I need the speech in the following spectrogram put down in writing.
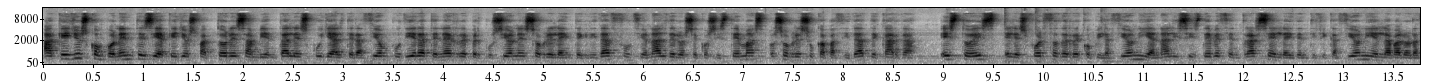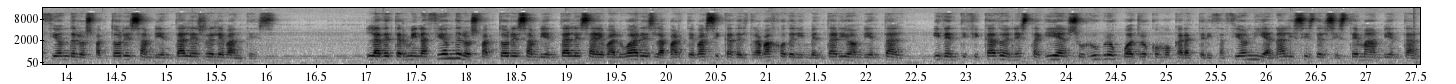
aquellos componentes y aquellos factores ambientales cuya alteración pudiera tener repercusiones sobre la integridad funcional de los ecosistemas o sobre su capacidad de carga, esto es, el esfuerzo de recopilación y análisis debe centrarse en la identificación y en la valoración de los factores ambientales relevantes. La determinación de los factores ambientales a evaluar es la parte básica del trabajo del inventario ambiental, identificado en esta guía en su rubro 4 como caracterización y análisis del sistema ambiental.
